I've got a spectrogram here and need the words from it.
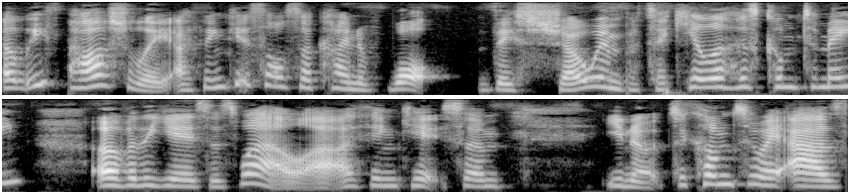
at least partially. I think it's also kind of what this show in particular has come to mean over the years as well. I think it's um, you know, to come to it as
